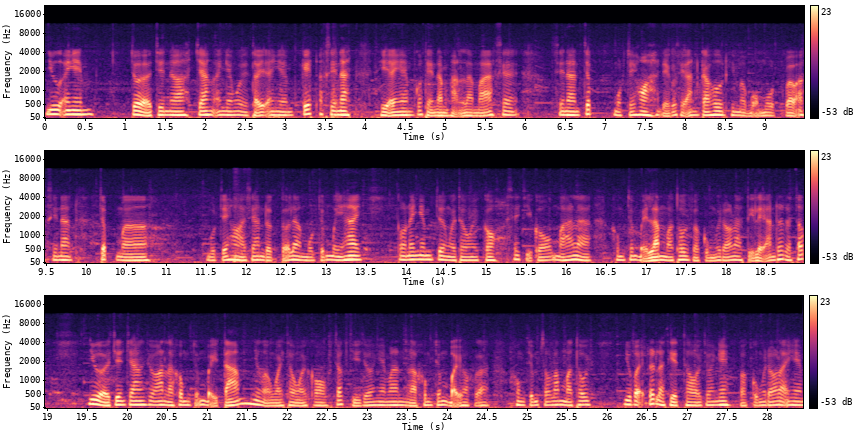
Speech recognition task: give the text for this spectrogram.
Như anh em chơi ở trên uh, trang anh em có thể thấy anh em kết Arsenal. Thì anh em có thể nằm hẳn là má Arsenal chấp một trái hòa để có thể ăn cao hơn khi mà bỏ một vào Arsenal. Chấp mà uh, một trái hòa sẽ ăn được tới là 1.12 còn anh em chơi ngoài thầu ngoài cò sẽ chỉ có má là 0.75 mà thôi và cùng với đó là tỷ lệ ăn rất là thấp. Như ở trên trang cho ăn là 0.78 nhưng ở ngoài thầu ngoài cò chắc chỉ cho anh em ăn là 0.7 hoặc là 0.65 mà thôi. Như vậy rất là thiệt thòi cho anh em và cùng với đó là anh em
